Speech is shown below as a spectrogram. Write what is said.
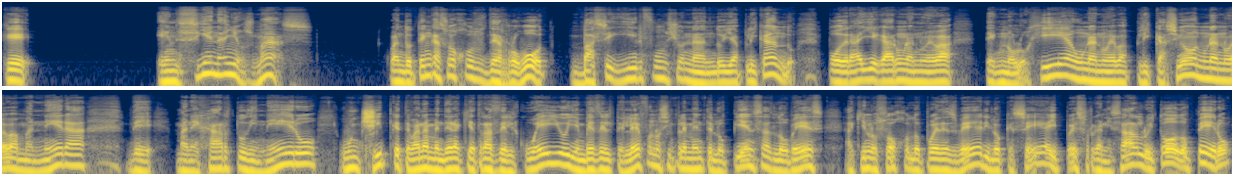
que en 100 años más, cuando tengas ojos de robot, va a seguir funcionando y aplicando. Podrá llegar una nueva tecnología, una nueva aplicación, una nueva manera de manejar tu dinero, un chip que te van a vender aquí atrás del cuello y en vez del teléfono simplemente lo piensas, lo ves, aquí en los ojos lo puedes ver y lo que sea y puedes organizarlo y todo, pero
